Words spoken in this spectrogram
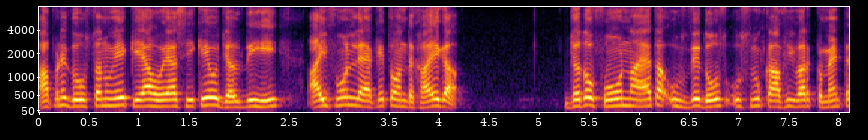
ਆਪਣੇ ਦੋਸਤਾਂ ਨੂੰ ਇਹ ਕਿਹਾ ਹੋਇਆ ਸੀ ਕਿ ਉਹ ਜਲਦੀ ਹੀ ਆਈਫੋਨ ਲੈ ਕੇ ਤੁਹਾਨੂੰ ਦਿਖਾਏਗਾ। ਜਦੋਂ ਫੋਨ ਆਇਆ ਤਾਂ ਉਸ ਦੇ ਦੋਸਤ ਉਸ ਨੂੰ ਕਾਫੀ ਵਾਰ ਕਮੈਂਟ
